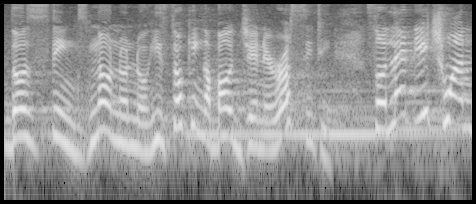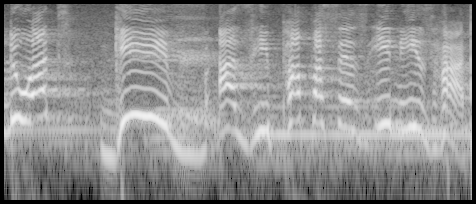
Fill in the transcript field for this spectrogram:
those things. No, no, no. He's talking about generosity. So let each one do what? Give as he purposes in his heart,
